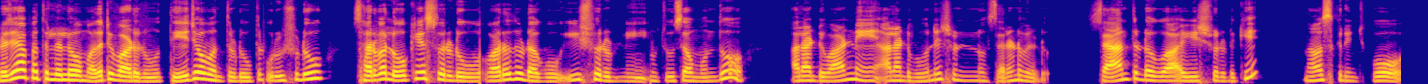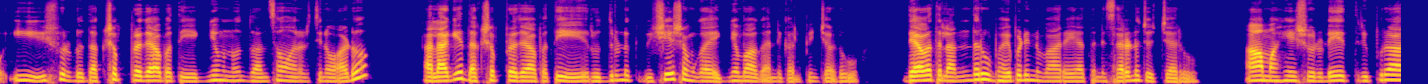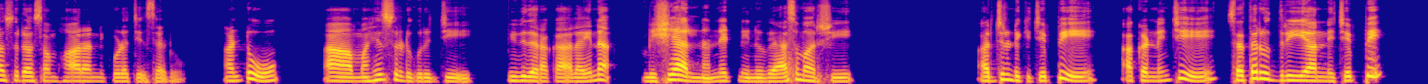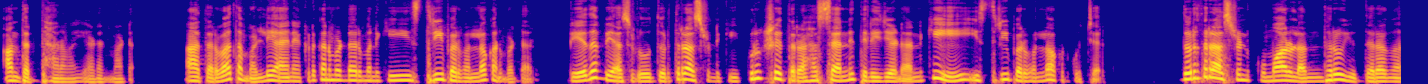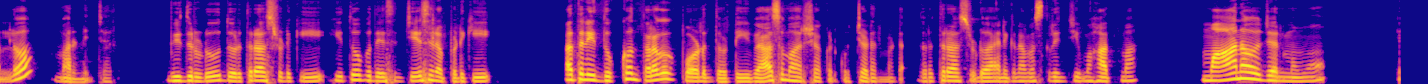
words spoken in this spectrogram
ప్రజాపతులలో మొదటివాడును తేజోవంతుడు పురుషుడు సర్వలోకేశ్వరుడు వరదుడగు ఈశ్వరుడిని నువ్వు చూసావు ముందు అలాంటి వాడిని అలాంటి భువనేశ్వరుడిని నువ్వు శరణు వేడు. శాంతుడగు ఆ ఈశ్వరుడికి నమస్కరించుకో. ఈ ఈశ్వరుడు దక్ష ప్రజాపతి యజ్ఞమును ధ్వంసం అనర్చినవాడు. అలాగే దక్ష ప్రజాపతి రుద్రునికి విశేషముగా యజ్ఞభాగాన్ని కల్పించాడు. దేవతలందరూ భయపడిన వారే అతన్ని శరణు చొచ్చారు. ఆ మహేశ్వరుడే త్రిపురాసుర సంహారాన్ని కూడా చేశాడు. అంటూ ఆ మహేశ్వరుడు గురించి వివిధ రకాలైన విషయాలన్నిటినీ వ్యాస మహర్షి అర్జునుడికి చెప్పి అక్కడి నుంచి శతరుద్రీయాన్ని చెప్పి అంతర్ధానమయ్యాడనమాట. ఆ తర్వాత మళ్ళీ ఆయన ఎక్కడ కనబడ్డారు మనకి? స్త్రీ పర్వంలో కనబడ్డారు. వేదవ్యాసుడు ధృతరాష్ట్రుడికి కురుక్షేత్ర రహస్యాన్ని తెలియజేయడానికి ఈ స్త్రీ పర్వంలో అక్కడికి వచ్చారు ధృతరాష్ట్రుని కుమారులందరూ యుద్ధరంగంలో మరణించారు. విదురుడు ధృతరాష్ట్రుడికి హితోపదేశం చేసినప్పటికీ అతని దుఃఖం తొలగకపోవడంతో వ్యాస మహర్షి అక్కడికి వచ్చాడనమాట ధృతరాష్ట్రుడు ఆయనకి నమస్కరించి మహాత్మా మానవ జన్మము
